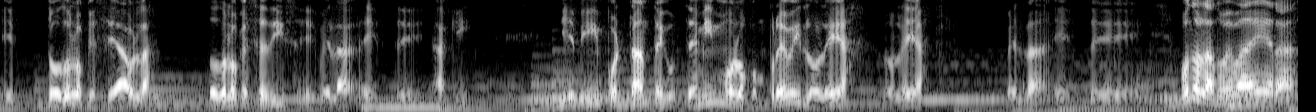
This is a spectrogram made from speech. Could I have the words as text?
eh, todo lo que se habla, todo lo que se dice, ¿verdad? Este, aquí. Y es bien importante que usted mismo lo compruebe y lo lea, lo lea. ¿verdad? Este, bueno, la nueva era,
